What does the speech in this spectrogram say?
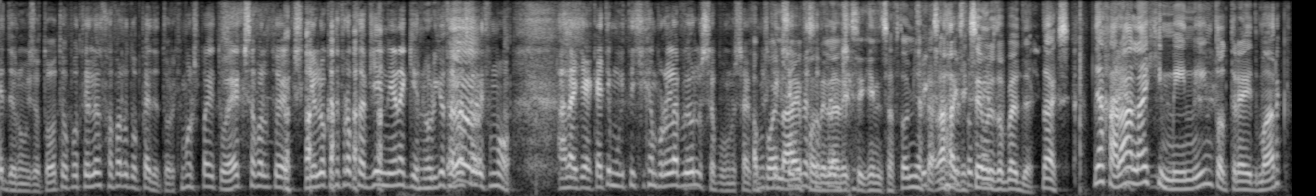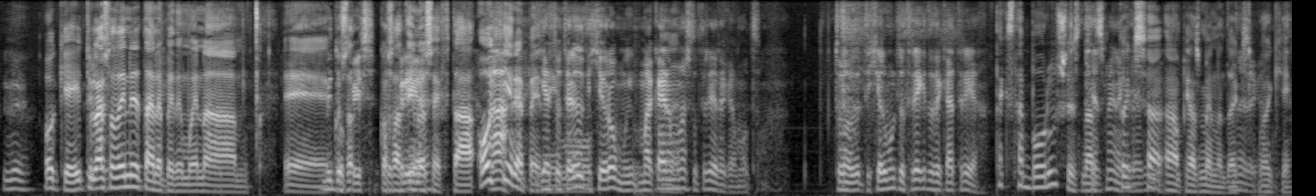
5 νομίζω τότε, οπότε λέω θα βάλω το 5 τώρα. Και μόλις πάει το 6 θα βάλω το 6. και λέω κάθε φορά που θα βγαίνει ένα καινούριο θα αλλάξω αριθμό. Αλλά για κακή μου τύχη είχαν προλάβει όλους τους επόμενους αριθμούς. Από ένα iPhone δηλαδή ξεκίνησε αυτό. Μια Και χαρά. Α, ξέμεινε και στο ξέμεινε το 5. Εντάξει. Μια χαρά, αλλά έχει μείνει είναι το trademark. Ναι. Οκ. Τουλάχιστον δεν ήταν, παιδί μου, ένα. Ε, Μην το Κωνστα... πεις, το Κωνσταντίνος τρία, 7. Όχι, ρε παιδί. Για το 3 μου. το τυχερό μου. Μακάρι να ήμουν στο 3 ρε γαμώτο. Το τυχερό μου είναι το 3 και το 13. Εντάξει, θα μπορούσες να Πιασμένα το και έχεις... τα δύο. Α, πιασμένα, εντάξει. Ναι, ρε. Οκ.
